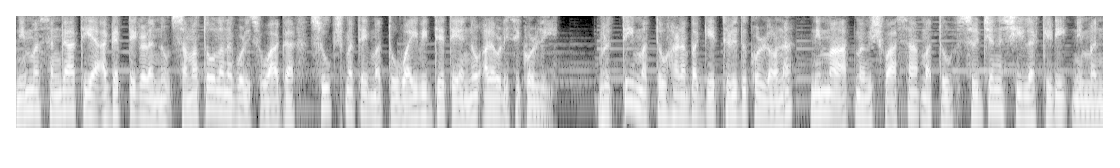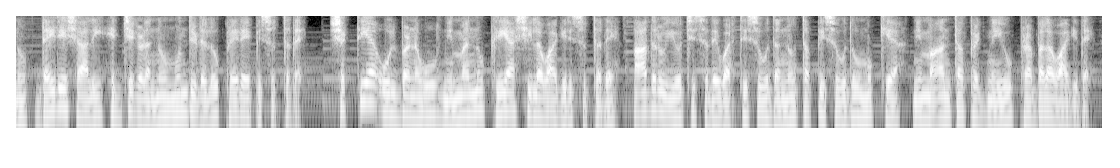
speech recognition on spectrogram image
ನಿಮ್ಮ ಸಂಗಾತಿಯ ಅಗತ್ಯಗಳನ್ನು ಸಮತೋಲನಗೊಳಿಸುವಾಗ ಸೂಕ್ಷ್ಮತೆ ಮತ್ತು ವೈವಿಧ್ಯತೆಯನ್ನು ಅಳವಡಿಸಿಕೊಳ್ಳಿ. ವೃತ್ತಿ ಮತ್ತು ಹಣ ಬಗ್ಗೆ ತಿಳಿದುಕೊಳ್ಳೋಣ, ನಿಮ್ಮ ಆತ್ಮವಿಶ್ವಾಸ ಮತ್ತು ಸೃಜನಶೀಲ ಕಿಡಿ ನಿಮ್ಮನ್ನು ಧೈರ್ಯಶಾಲಿ ಹೆಜ್ಜೆಗಳನ್ನು ಮುಂದಿಡಲು ಪ್ರೇರೇಪಿಸುತ್ತದೆ. ಶಕ್ತಿಯ ಉಲ್ಬಣವು ನಿಮ್ಮನ್ನು ಕ್ರಿಯಾಶೀಲವಾಗಿರಿಸುತ್ತದೆ, ಆದರೂ ಯೋಚಿಸದೆ ವರ್ತಿಸುವುದನ್ನು ತಪ್ಪಿಸುವುದು ಮುಖ್ಯ, ನಿಮ್ಮ ಅಂತಃಪ್ರಜ್ಞೆಯು ಪ್ರಬಲವಾಗಿದೆ.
